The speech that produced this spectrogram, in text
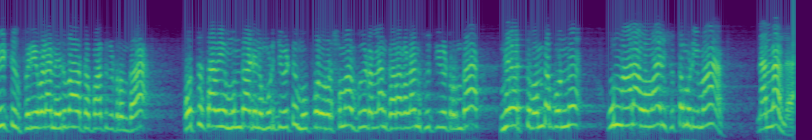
வீட்டுக்கு பெரியவளா நிர்வாகத்தை பாத்துக்கிட்டு இருந்தா? கொத்து சாவியை முந்தாடியில முடிஞ்சு விட்டு முப்பது வருஷமா வீடெல்லாம் கலகலான்னு சுத்திக்கிட்டு இருந்தா? நேத்து வந்த பொண்ணு உன்னால அவன் மாதிரி சுத்த முடியுமா? நல்லா இல்ல.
